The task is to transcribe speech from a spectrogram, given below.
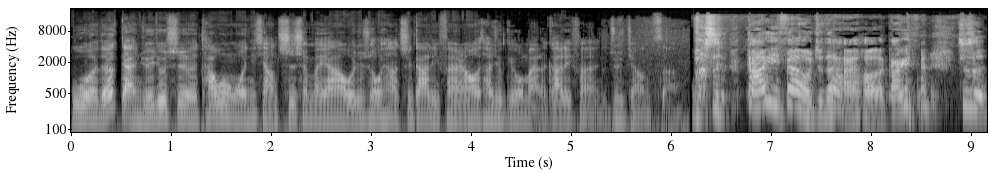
我的感觉就是他问我你想吃什么呀，我就说我想吃咖喱饭，然后他就给我买了咖喱饭，就是这样子啊。不是咖喱饭，我觉得还好了。咖喱饭 就是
